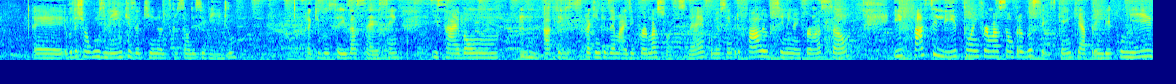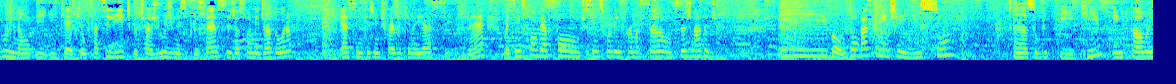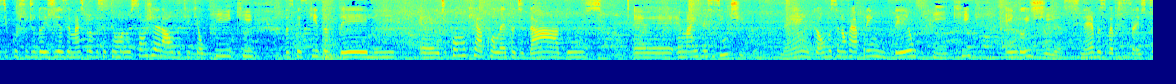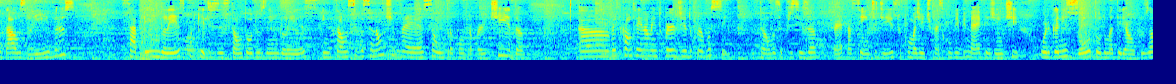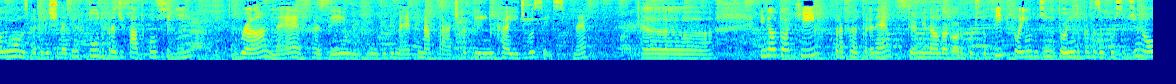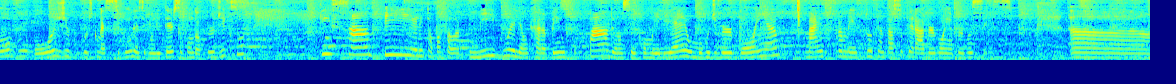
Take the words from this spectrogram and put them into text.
É, eu vou deixar alguns links aqui na descrição desse vídeo para que vocês acessem e saibam para quem quiser mais informações, né? Como eu sempre falo, eu dissemino a informação e facilito a informação para vocês. Quem quer aprender comigo e não e, e, quer que eu facilite, que eu te ajude nesse processo, seja sua mediadora, é assim que a gente faz aqui no IAC, né? Mas sem esconder a fonte, sem esconder a informação, não precisa de nada disso. Bom, então basicamente é isso. Uh, sobre o PIC. Então, esse curso de dois dias é mais para você ter uma noção geral do que, que é o PIC, das pesquisas dele, é, de como que é a coleta de dados, é, é mais nesse sentido né? Então você não vai aprender o PIC em dois dias, né? Você vai precisar estudar os livros, saber inglês, porque eles estão todos em inglês. Então, se você não tiver essa outra contrapartida, uh, vai ficar um treinamento perdido para você. Então, você precisa estar né, tá ciente disso, como a gente faz com o VibMap, a gente organizou todo o material para os alunos, para que eles tivessem tudo para de fato conseguir run, né, fazer o, o VibMap na prática clínica aí de vocês, né. Uh, então eu tô aqui para né, terminando agora o curso do PIC, tô indo de, tô indo para fazer o curso de novo hoje. O curso começa segunda, é segunda e terça com o Dr. Dixon. Quem sabe ele topa falar comigo, ele é um cara bem ocupado, eu não sei como ele é, eu morro de vergonha, mas prometo tentar superar a vergonha por vocês. Ah,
